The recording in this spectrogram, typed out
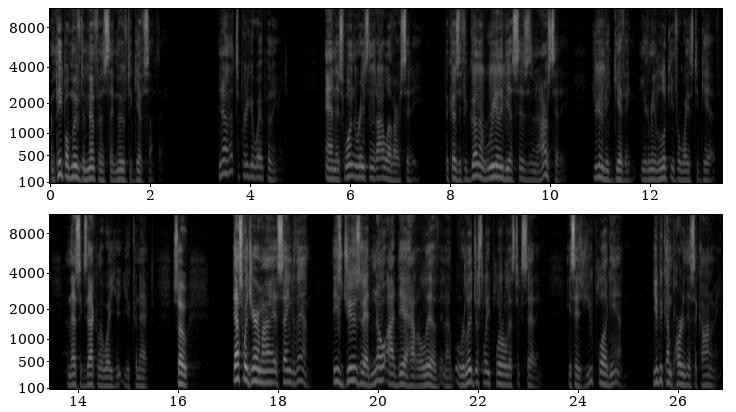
When people move to Memphis, they move to give something. You know, that's a pretty good way of putting it. And it's one reason that I love our city. Because if you're going to really be a citizen in our city, you're going to be giving. You're going to be looking for ways to give. And that's exactly the way you, you connect. So that's what Jeremiah is saying to them. These Jews who had no idea how to live in a religiously pluralistic setting. He says, You plug in. You become part of this economy.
